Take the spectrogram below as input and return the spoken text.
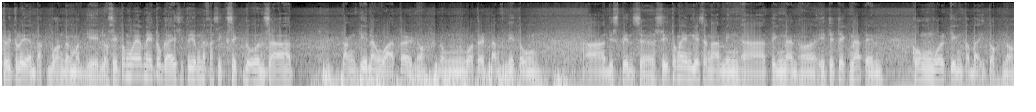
tuloy-tuloy ang takbo hanggang magyelo. So itong wire na ito guys, ito yung nakasiksik doon sa tangke ng water, no? Nung water tank nitong ah, dispenser. So ito ngayon guys ang aming ah, tingnan o i-check natin kung working pa ba ito, no?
